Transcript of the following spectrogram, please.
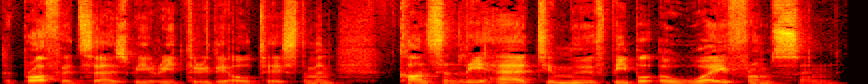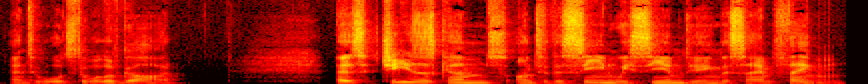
The prophets, as we read through the Old Testament, constantly had to move people away from sin and towards the will of God. As Jesus comes onto the scene, we see him doing the same thing.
